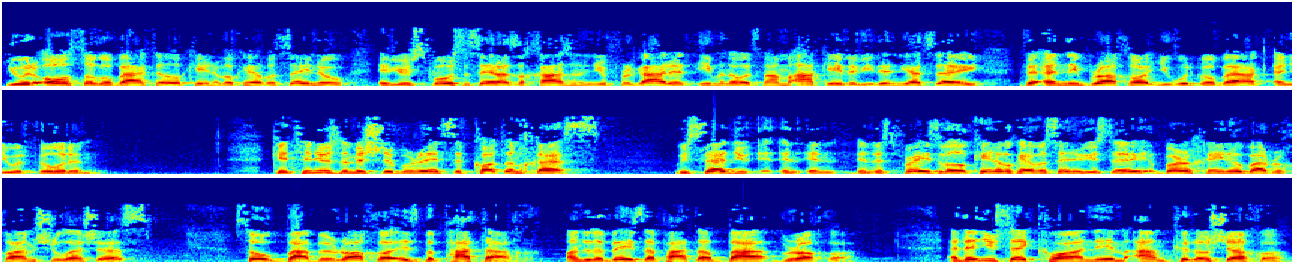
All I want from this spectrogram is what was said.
you would also go back to Elokeinu V'Kevasenu if you're supposed to say it as a chazan and you forgot it, even though it's not ma'akev, if you didn't yet say the ending bracha, you would go back and you would fill it in. Continues the Mishnah Berurah in Sivkot Ches. We said you, in, in, in this phrase of Elokeinu V'Kevasenu, you say, Baruchenu Barucham Shuleshes. So ba beracha is bepatach. Under the base patach ba beracha. And then you say kohanim am kedoshecha.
